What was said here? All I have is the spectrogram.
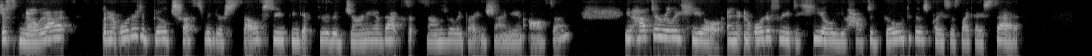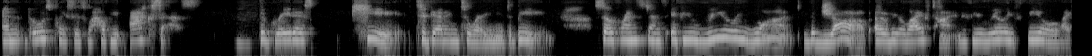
Just know that. But in order to build trust with yourself so you can get through the journey of that because it sounds really bright and shiny and awesome you have to really heal. And in order for you to heal you have to go to those places like i said and those places will help you access the greatest key to getting to where you need to be. So, for instance, if you really want the job of your lifetime, if you really feel like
